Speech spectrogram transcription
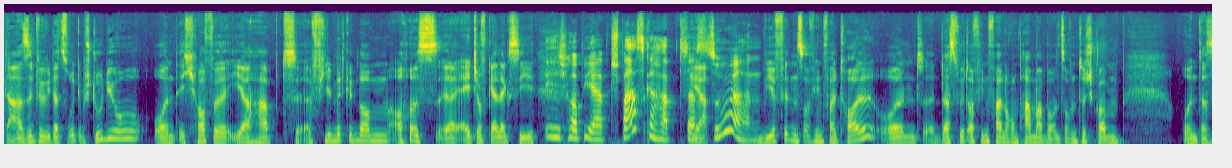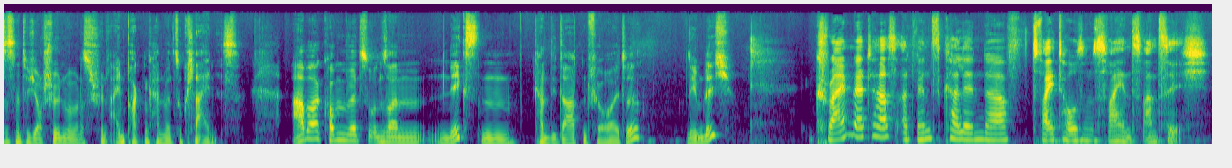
Da sind wir wieder zurück im Studio und ich hoffe, ihr habt äh, viel mitgenommen aus äh, Age of Galaxy. Ich hoffe, ihr habt Spaß gehabt, das Ja. zu hören. Wir finden es auf jeden Fall toll und äh, das wird auf jeden Fall noch ein paar Mal bei uns auf den Tisch kommen. Und das ist natürlich auch schön, wenn man das schön einpacken kann, weil es so klein ist. Aber kommen wir zu unserem nächsten Kandidaten für heute, nämlich Crime Letters Adventskalender 2022.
